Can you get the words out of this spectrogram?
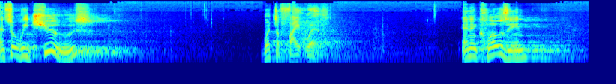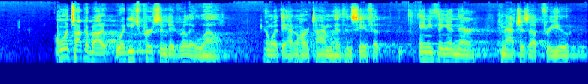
And so we choose what to fight with. And in closing, I want to talk about what each person did really well and what they had a hard time with and see if it, anything in there matches up for you.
